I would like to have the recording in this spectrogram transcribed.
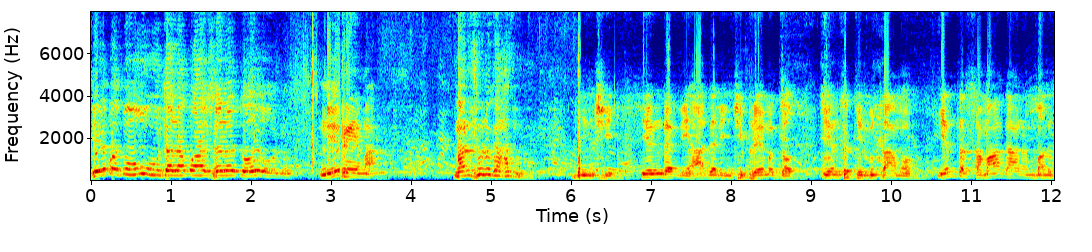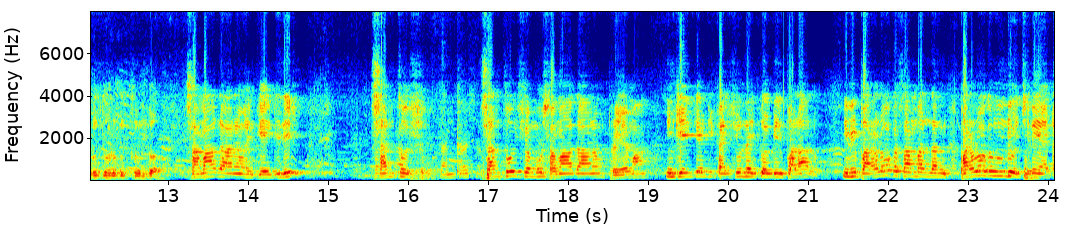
దేవదూతల భాషలతో నే ప్రేమ మనుషులు కాదు. దించి ఎందరిని ఆదరించి ప్రేమతో ఎంత తిరుగుతామో ఎంత సమాధానం మనకు దొరుకుతుందో. సమాధానం అంటే ఏంటిది? సంతోషం. సంతోషము సమాధానం ప్రేమ ఇంకేంటంటే కలిసి ఉన్నాయి తొమ్మిది ఫలాలు ఇవి పరలోక సంబంధం పరలోకం నుండి వచ్చినాయట.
